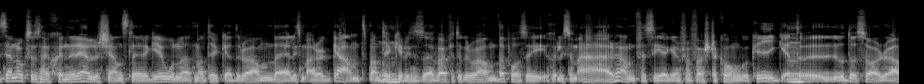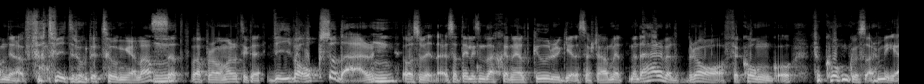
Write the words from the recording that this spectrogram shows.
sen också så här generell känsla i regionen att man tycker att Rwanda är liksom arrogant. Man tycker Mm. liksom så här, varför tog Rwanda på sig liksom äran för segern från första Kongokriget? Mm. Och, och då sa rwandierna, för att vi drog det tunga lasset. De andra tyckte, vi var också där. Mm. Och så vidare. Så det är liksom det här generellt gurgel i största allmänhet. Men det här är väldigt bra för Kongo. För Kongos armé,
